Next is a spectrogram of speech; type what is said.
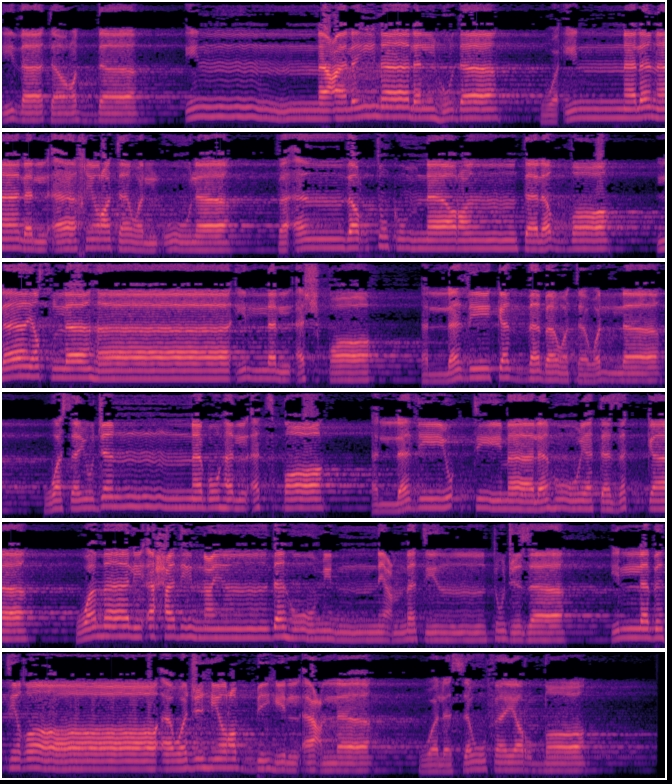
إِذَا تَرَدَّىٰ إِنَّ عَلَيْنَا لَلْهُدَىٰ وَإِنَّ لَنَا لَلْآخِرَةَ وَالْأُولَىٰ فَأَنذَرْتُكُمْ نَارًا تَلَظَّىٰ لَا يَصْلَاهَا إِلَّا الْأَشْقَى الَّذِي كَذَّبَ وَتَوَلَّىٰ وَسَيُجَنَّبُهَا الْأَتْقَى الَّذِي يُؤْتِي مَالَهُ يَتَزَكَّىٰ وَمَا لِأَحَدٍ عِندَهُ مِن نِّعْمَةٍ تُجْزَىٰ إِلَّا ابْتِغَاءَ وَجْهِ رَبِّهِ الْأَعْلَىٰ وَلَسَوْفَ يَرْضَىٰ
